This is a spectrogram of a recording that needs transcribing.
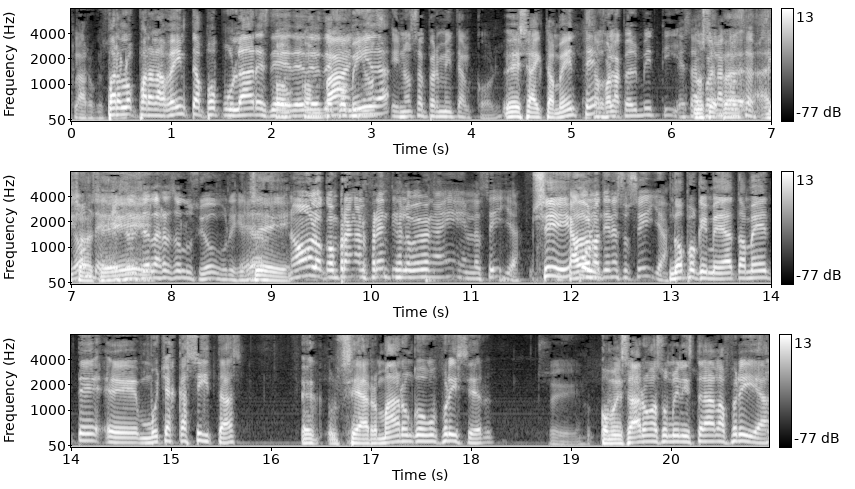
Claro que sí. para, lo- para las ventas populares de, Con- de- de- con de baños comida. y no se permite alcohol. Exactamente. Esa fue la, permitía. esa No fue se la concepción eso de sí. Esa es la resolución original. Sí. No, lo compran al frente y se lo beben ahí en la silla. Sí, Cada por- uno tiene su silla. No, porque inmediatamente eh, muchas casitas eh, se armaron con un freezer, comenzaron a suministrar la fría,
